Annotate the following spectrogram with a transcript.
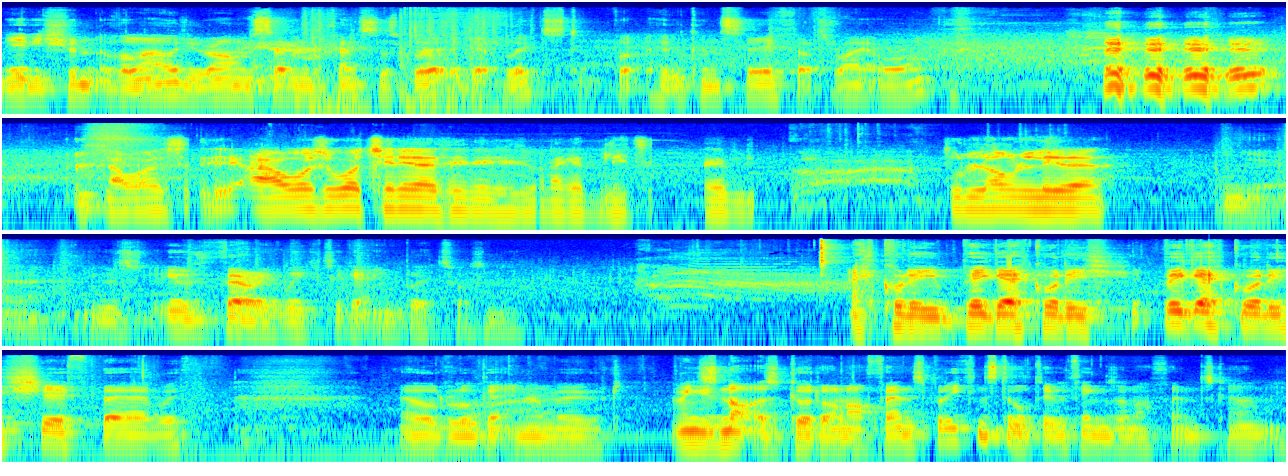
Maybe shouldn't have allowed your armor 7 defenseless player to get blitzed, but who can say if that's right or wrong? I was I was watching it. I think he's gonna get blitzed. Too lonely there. Yeah, he was he was very weak to getting blitz, wasn't he? Equity, big equity, big equity shift there with Eldril getting removed. I mean, he's not as good on offense, but he can still do things on offense, can't he?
